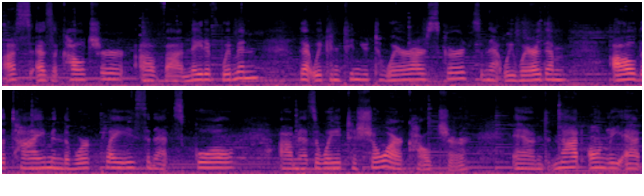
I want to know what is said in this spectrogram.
us as a culture of uh, Native women, that we continue to wear our skirts and that we wear them all the time in the workplace and at school um, as a way to show our culture and not only at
